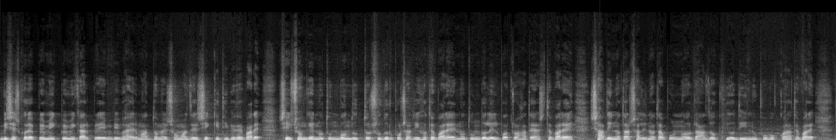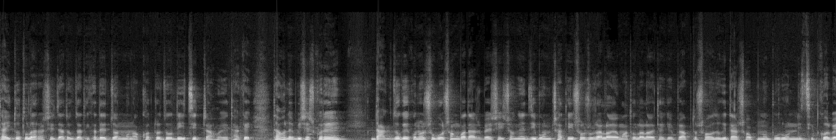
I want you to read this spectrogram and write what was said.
বিশেষ করে প্রেমিক, প্রেমিকার প্রেম বিবাহের মাধ্যমে সমাজে স্বীকৃতি পেতে পারে। সেই সঙ্গে নতুন বন্ধুত্ব সুদূর প্রসারী হতে পারে, নতুন দলিলপত্র হাতে আসতে পারে, স্বাধীনতা, শালীনতাপূর্ণ রাজকীয় দিন উপভোগ করাতে পারে। তাই তো তুলা রাশির জাতক জাতিকাদের জন্ম নক্ষত্র যদি চিত্রা হয়ে থাকে, তাহলে বিশেষ করে ডাকযোগে কোনো শুভ সংবাদ আসবে, সেই সঙ্গে জীবন সাথী, শ্বশুরালয় মাতুলালয় থেকে প্রাপ্ত সহযোগিতার স্বপ্ন পূরণ নিশ্চিত করবে।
